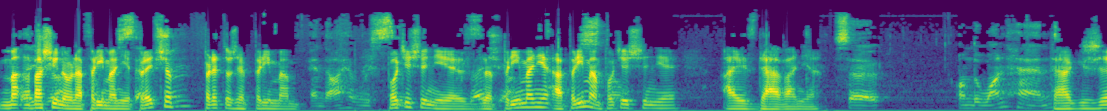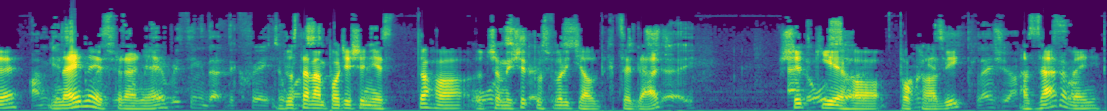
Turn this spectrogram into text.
ma- mašinou na príjmanie. Prečo? Pretože príjmam potešenie z príjmania a príjmam potešenie aj z dávania. Takže na jednej strane dostávam potešenie z toho, čo mi všetko stvoriteľ chce dať. Všetky jeho poklady. A zároveň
